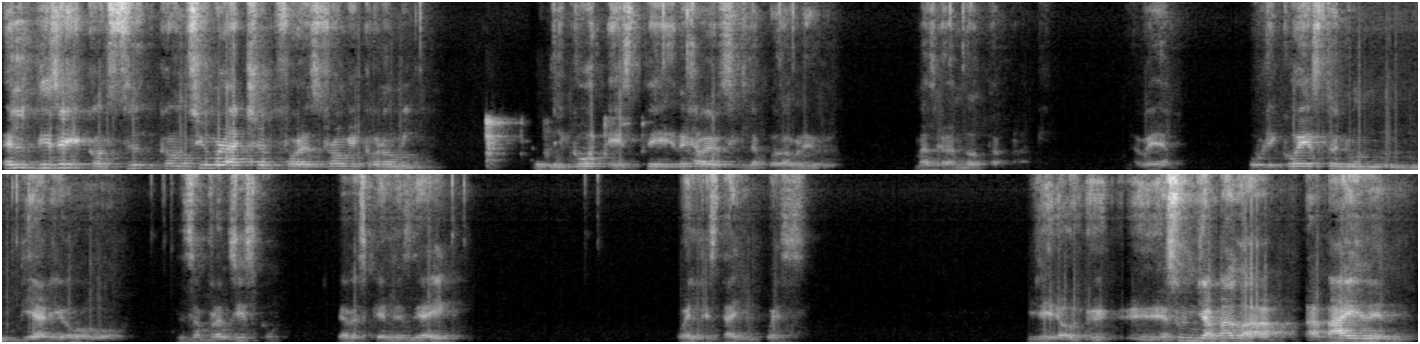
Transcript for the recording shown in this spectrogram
Él dice Consumer Action for a Strong Economy. Publicó este, deja ver si la puedo abrir más grandota para que la vean. Publicó esto en un diario de San Francisco. Ya ves que él es de ahí. O él está ahí, pues. Y eh, es un llamado a, Biden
